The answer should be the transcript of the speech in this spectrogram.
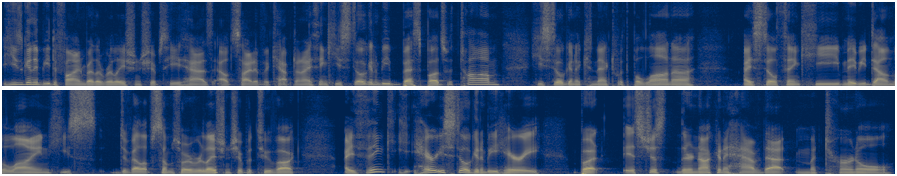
he's gonna be defined by the relationships he has outside of the captain. I think he's still gonna be best buds with Tom. He's still gonna connect with B'Elanna. I still think he maybe down the line he's developed some sort of relationship with Tuvok. I think he, Harry's still gonna be Harry, but it's just they're not gonna have that maternal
